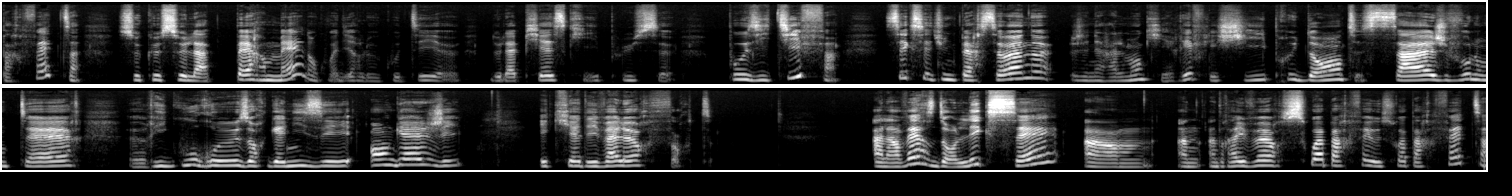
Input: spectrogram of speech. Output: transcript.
parfaite, ce que cela permet, donc on va dire le côté de la pièce qui est plus positif, c'est que c'est une personne généralement qui est réfléchie, prudente, sage, volontaire, euh, rigoureuse, organisée, engagée et qui a des valeurs fortes. À l'inverse, dans l'excès, un, driver soit parfait ou soit parfaite,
